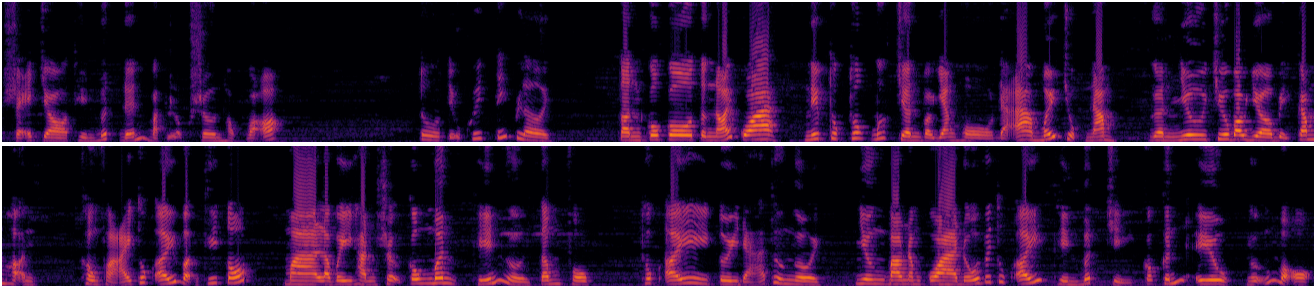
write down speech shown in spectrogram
sẽ cho Thiên Bích đến Bạch Lộc Sơn học võ. Tô Tiểu Khuyết tiếp lời. Tần cô cô từng nói qua, Niếp Thúc Thúc bước chân vào giang hồ đã mấy chục năm, gần như chưa bao giờ bị căm hận. Không phải Thúc ấy vận khí tốt, mà là vì hành sự công minh khiến người tâm phục. Thúc ấy tuy đã thương người, nhưng bao năm qua đối với Thúc ấy Thiền Bích chỉ có kính yêu, ngưỡng mộ.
